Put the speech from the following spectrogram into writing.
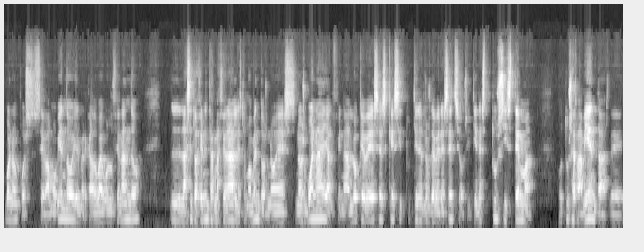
bueno, pues se va moviendo y el mercado va evolucionando. La situación internacional en estos momentos no es, no es buena y al final lo que ves es que si tú tienes los deberes hechos, si tienes tu sistema o tus herramientas de,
